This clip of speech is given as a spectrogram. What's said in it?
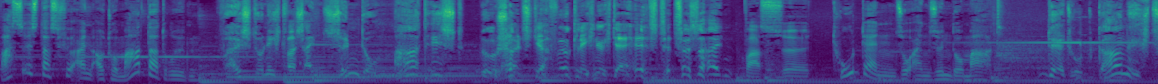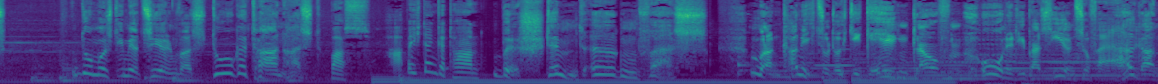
Was ist das für ein Automat da drüben? Weißt du nicht, was ein Syndomat ist? Du scheinst ja wirklich nicht der Hellste zu sein. Was äh, tut denn so ein Syndomat? Der tut gar nichts. Du musst ihm erzählen, was du getan hast. Was habe ich denn getan? Bestimmt irgendwas. Man kann nicht so durch die Gegend laufen, ohne die Basilen zu verärgern.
